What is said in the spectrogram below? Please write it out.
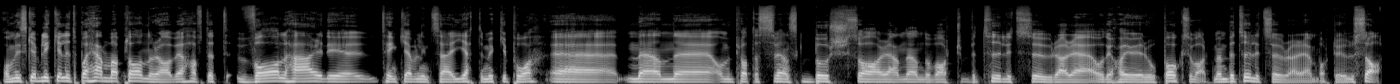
Om vi ska blicka lite på hemmaplan då. Vi har haft ett val här. Det tänker jag väl inte så här jättemycket på. Eh, men eh, om vi pratar svensk börs så har den ändå varit betydligt surare och det har ju Europa också varit, men betydligt surare än borta i USA.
